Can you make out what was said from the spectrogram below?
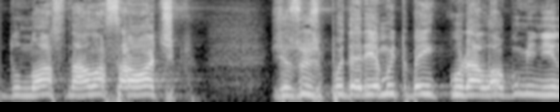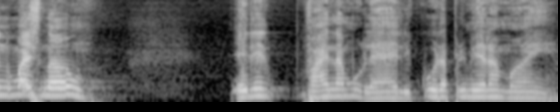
do nosso, na nossa ótica. Jesus poderia muito bem curar logo o menino, mas não. Ele vai na mulher, ele cura a primeira mãe.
